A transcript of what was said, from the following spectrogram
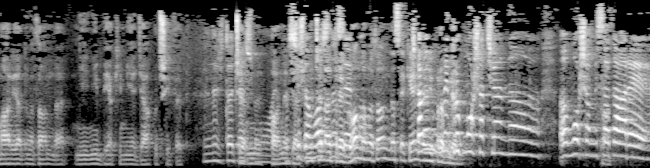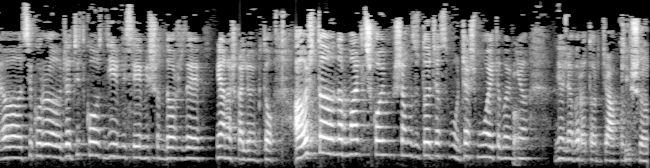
marrja, domethënë, një, një biokimi e gjakut shifet. Në çdo gjashtë muaj. Po, në gjashtë muaj që na tregon, domethënë, nëse kemi një problem. Çka me grupmoshat që në Mosha mesatare, sikur gjatë gjithë kohës ndihemi se jemi shëndosh dhe i anashkalojmë këto. A është normal të shkojmë për shembull çdo gjashtë muaj, gjashtë muaj të bëjmë një, një laborator gjakut? Kisha,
